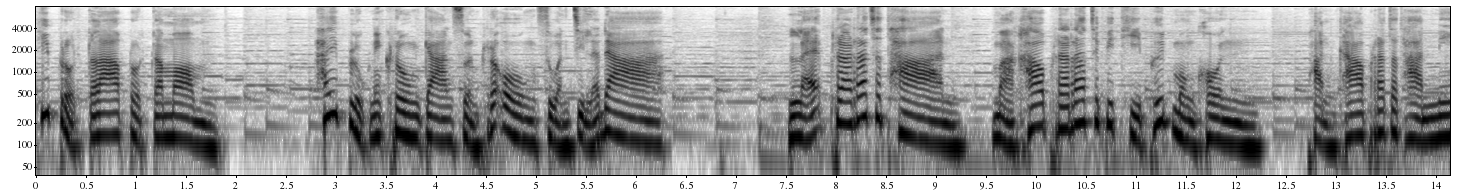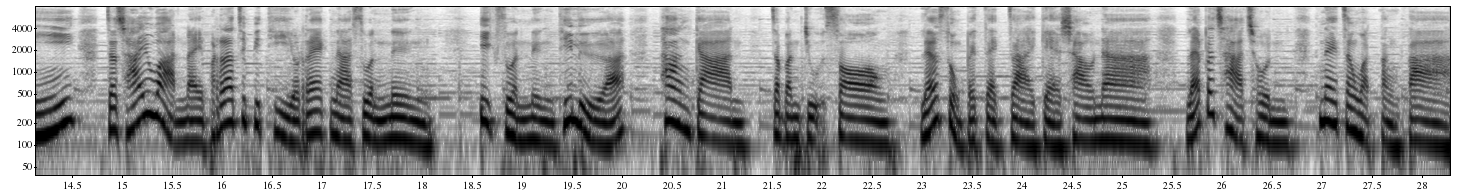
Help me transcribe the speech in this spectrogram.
ที่โปรดกล้าโปรดกระหม่อม ให้ปลูกในโครงการส่วนพระองค์สวนจิรดา และพระราชทานมาเข้าพระราชพิธีพืชมงคลพันข้าวพระราชทานนี้จะใช้หวานในพระราชพิธีแรกนาส่วนหนึ่ง อีกส่วนหนึ่งที่เหลือ ทางการจะบรรจุซอง แล้วส่งไปแจกจ่ายแก่ชาวนา และประชาชนในจังหวัดต่าง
